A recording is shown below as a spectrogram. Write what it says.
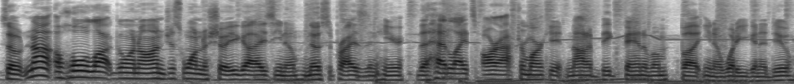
So not a whole lot going on. Just wanted to show you guys, you know, no surprises in here. The headlights are aftermarket. Not a big fan of them, but you know, what are you gonna do?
